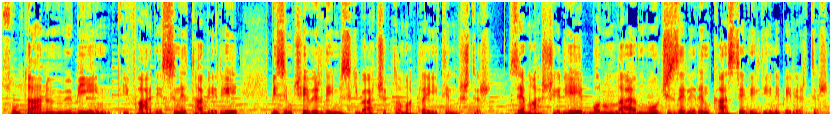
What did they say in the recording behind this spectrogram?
Sultan-ı Mübin ifadesini Taberi bizim çevirdiğimiz gibi açıklamakla yetinmiştir. Zemahşeri bununla mucizelerin kastedildiğini belirtir.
